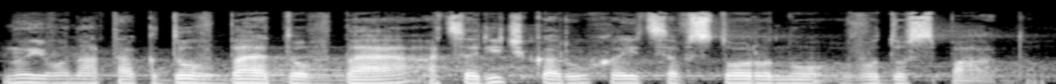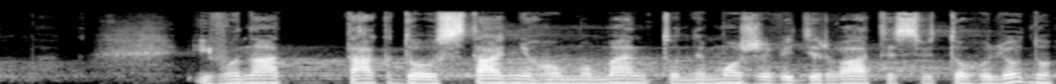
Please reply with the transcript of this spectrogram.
Ну і вона так довбе, довбе, а ця річка рухається в сторону водоспаду. І вона так до останнього моменту не може відірватися від того льоду,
